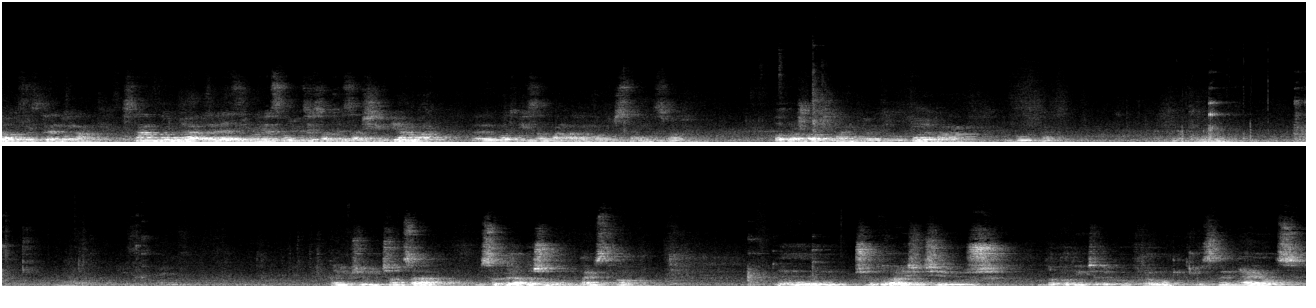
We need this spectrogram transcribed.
rok ze względu na stan zdrowia rezygnuje z funkcji sołtysa wsi Biała. Podpisał Pan Adamowicz Stanisław. Poproszę o czytanie projektu uchwały Pana Wójta. Pani Przewodnicząca, Wysoka Rado, Szanowni Państwo. Przygotowaliśmy się już do podjęcia tych uchwał, uwzględniając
